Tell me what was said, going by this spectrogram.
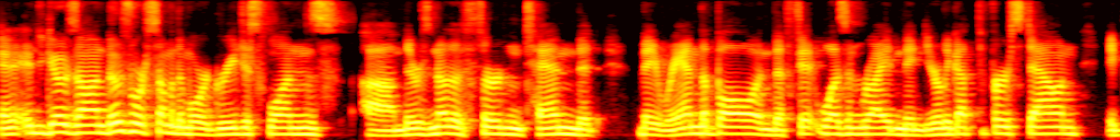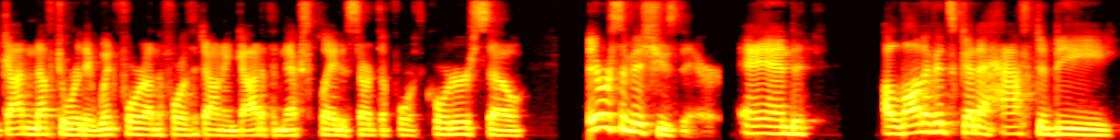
And it goes on. Those were some of the more egregious ones. Um, there was another third and 10 that they ran the ball and the fit wasn't right and they nearly got the first down. It got enough to where they went for it on the fourth down and got it the next play to start the fourth quarter. So there were some issues there. And a lot of it's going to have to be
